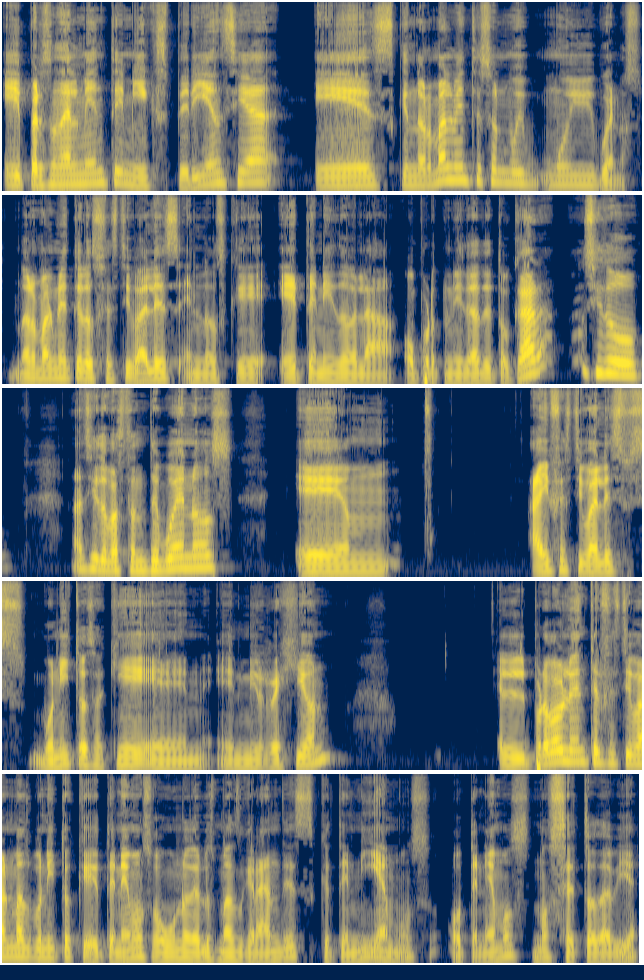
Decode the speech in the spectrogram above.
eh, personalmente, mi experiencia es que normalmente son muy, muy buenos. Normalmente los festivales en los que he tenido la oportunidad de tocar han sido, han sido bastante buenos. Em, hay festivales bonitos aquí en, en mi región. El, probablemente el festival más bonito que tenemos, o uno de los más grandes que teníamos, o tenemos, no sé todavía,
